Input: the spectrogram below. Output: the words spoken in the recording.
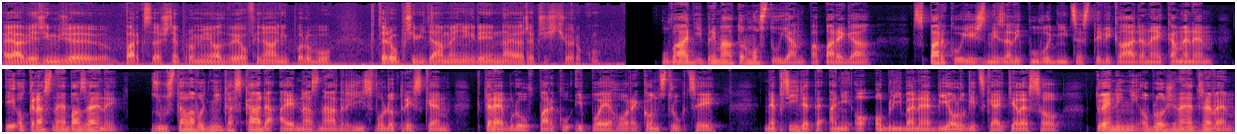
a já věřím, že park se začne proměňovat v jeho finální podobu, kterou přivítáme někdy na jaře příštího roku. Uvádí primátor mostu Jan Paparega. Z parku již zmizely původní cesty vykládané kamenem i okrasné bazény. Zůstala vodní kaskáda a jedna z nádrží s vodotryskem, které budou v parku i po jeho rekonstrukci. Nepřijdete ani o oblíbené biologické těleso, to je nyní obložené dřevem,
